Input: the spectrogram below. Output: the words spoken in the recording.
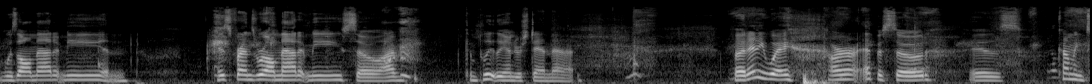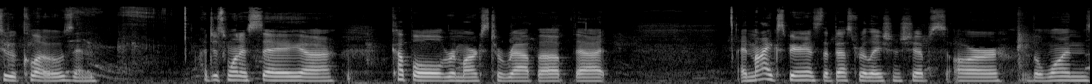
was all mad at me and his friends were all mad at me, so I completely understand that. But anyway, our episode is coming to a close, and I just want to say a couple remarks to wrap up that, in my experience, the best relationships are the ones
